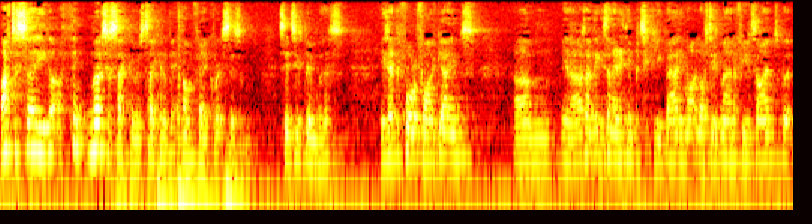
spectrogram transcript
I have to say that I think Mertesacker has taken a bit of unfair criticism since he's been with us. He's had the four or five games. Um, you know, I don't think he's done anything particularly bad. He might have lost his man a few times, but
